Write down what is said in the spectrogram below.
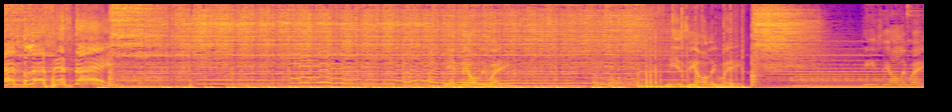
and bless his name. He's the only way. He's the only way. He's the only way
